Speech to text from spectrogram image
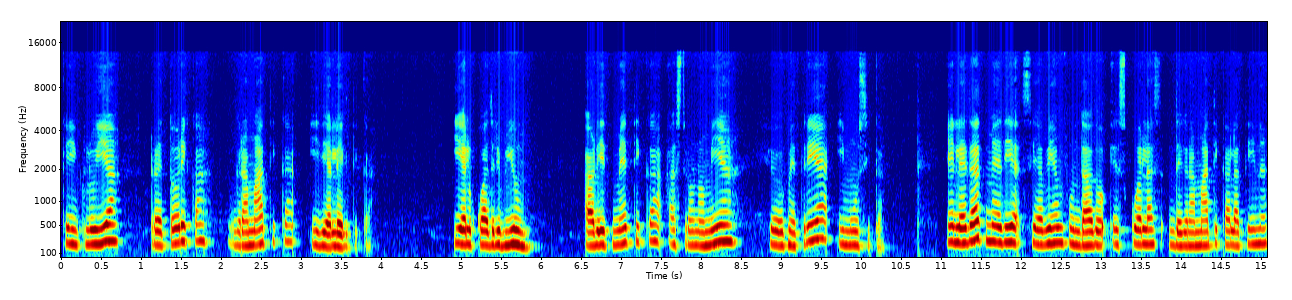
que incluía retórica, gramática y dialéctica, y el quadrivium, aritmética, astronomía, geometría y música. En la Edad Media se habían fundado escuelas de gramática latina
